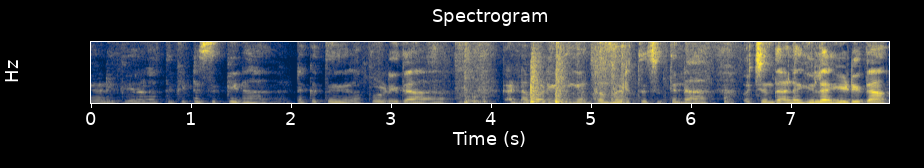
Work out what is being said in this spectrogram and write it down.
அடிக்கிறளத்துக்கிட்ட சிக்கினா டக்கத்து எல்லாம் பொடிதா. கண்டபடி நீக்கம் எடுத்து சுத்தினா வச்சிருந்த அழகில் ஈடுதான்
